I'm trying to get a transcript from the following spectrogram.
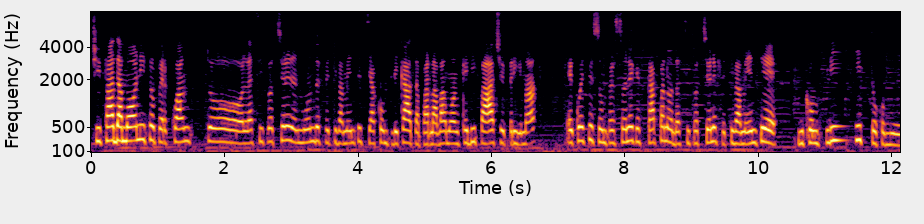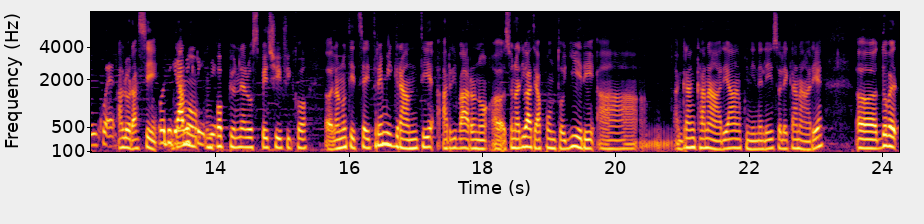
ci fa da monito per quanto la situazione nel mondo effettivamente sia complicata. Parlavamo anche di pace prima e queste sono persone che scappano da situazioni effettivamente di conflitto comunque. Allora sì, O di gravi crisi. un po' più nello specifico eh, la notizia, i tre migranti arrivarono, eh, sono arrivati appunto ieri a, a Gran Canaria, quindi nelle isole Canarie, eh, dove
